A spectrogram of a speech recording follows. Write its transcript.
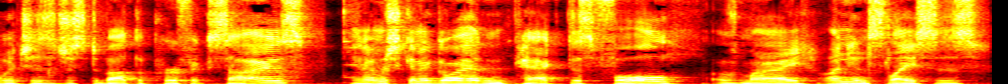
which is just about the perfect size. And I'm just gonna go ahead and pack this full of my onion slices.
